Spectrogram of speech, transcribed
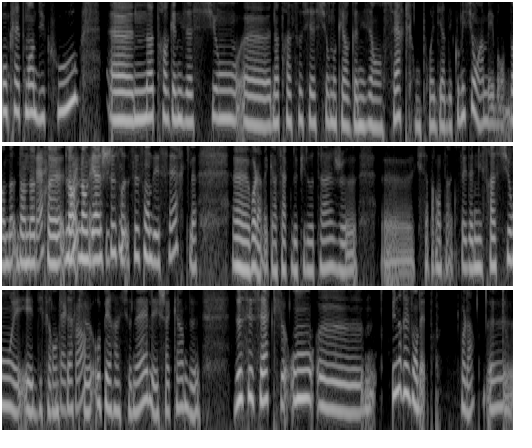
concrètement, du coup, euh, notre organisation, euh, notre association donc, est organisée en cercles, on pourrait dire des commissions, hein, mais bon, dans, notre euh, langage, ce, sont des cercles, voilà, avec un cercle de pilotage qui s'apparente à un conseil d'administration et, différents cercles opérationnels, et chacun de, de ces cercles ont une raison d'être. Voilà, euh,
